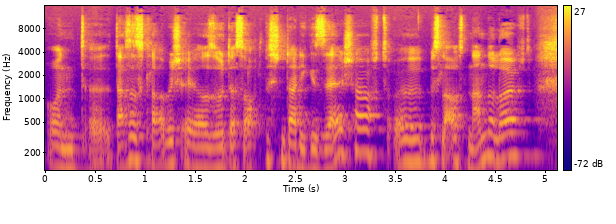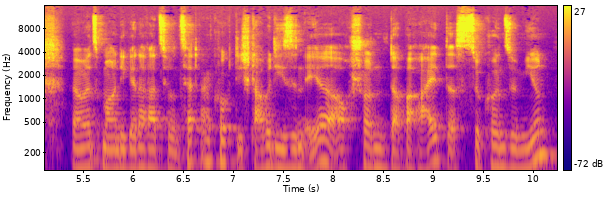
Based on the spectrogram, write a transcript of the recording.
und äh, das ist, glaube ich, eher so, dass auch ein bisschen da die Gesellschaft äh, ein bisschen auseinanderläuft. Wenn man jetzt mal die Generation Z anguckt, ich glaube, die sind eher auch schon da bereit, das zu konsumieren,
